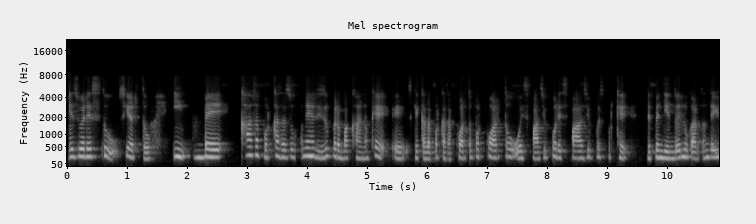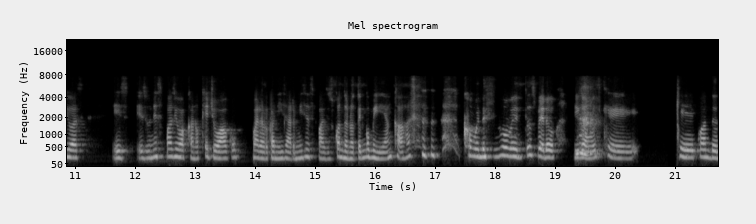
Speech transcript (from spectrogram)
eso eres tú, ¿cierto? Y ve casa por casa, es un ejercicio súper bacano que es que casa por casa, cuarto por cuarto o espacio por espacio, pues porque dependiendo del lugar donde vivas, es, es un espacio bacano que yo hago para organizar mis espacios cuando no tengo mi vida en cajas, como en estos momentos, pero digamos que, que cuando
